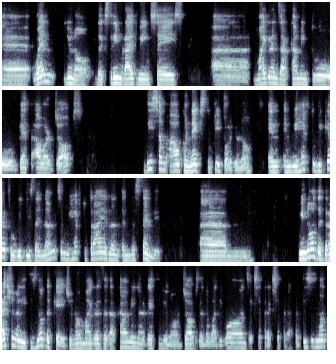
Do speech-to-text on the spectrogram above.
Uh, when, you know, the extreme right wing says uh, migrants are coming to get our jobs, this somehow connects to people, you know, and and we have to be careful with these dynamics, and we have to try and, and understand it. Um, we know that rationally it is not the case. You know, migrants that are coming are getting, you know, jobs that nobody wants, etc., etc. But this is not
